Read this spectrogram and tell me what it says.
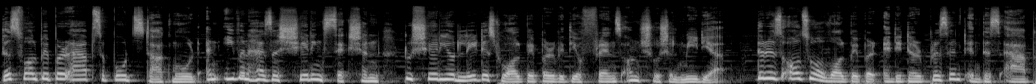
This wallpaper app supports dark mode and even has a sharing section to share your latest wallpaper with your friends on social media. There is also a wallpaper editor present in this app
